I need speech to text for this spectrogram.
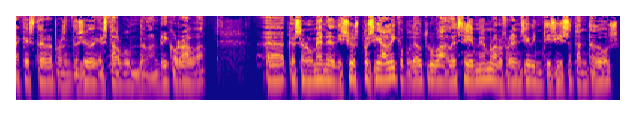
aquesta representació d'aquest àlbum de l'Enrico Rava eh, que s'anomena Edició Especial i que podeu trobar a l'ECM amb la referència 2672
